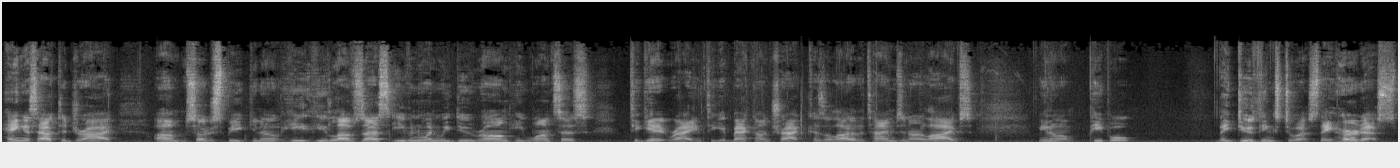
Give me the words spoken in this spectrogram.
hang us out to dry, um, so to speak. You know, he he loves us even when we do wrong. He wants us to get it right and to get back on track. Because a lot of the times in our lives, you know, people they do things to us. They hurt us.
